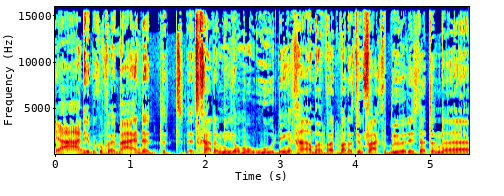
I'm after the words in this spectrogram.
Ja, die heb ik ook. Maar dat, dat, het gaat hem niet om hoe, dingen gaan. Maar wat, wat natuurlijk vaak gebeurt, is dat een, eh,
